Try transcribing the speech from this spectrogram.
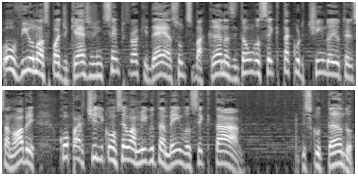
ouvir o nosso podcast. A gente sempre troca ideia, assuntos bacanas. Então você que está curtindo aí o Terça Nobre, compartilhe com seu amigo também. Você que está escutando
